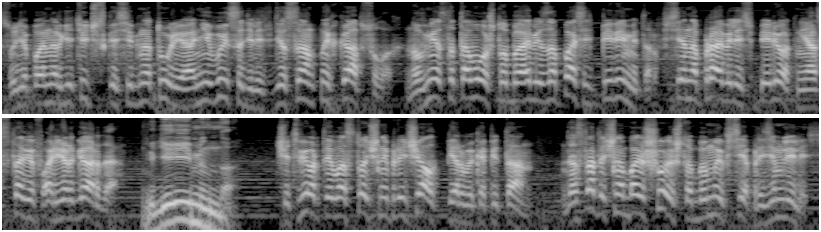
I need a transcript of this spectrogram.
Судя по энергетической сигнатуре, они высадились в десантных капсулах, но вместо того, чтобы обезопасить периметр, все направились вперед, не оставив арьергарда. Где именно? Четвертый восточный причал, первый капитан. Достаточно большой, чтобы мы все приземлились.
